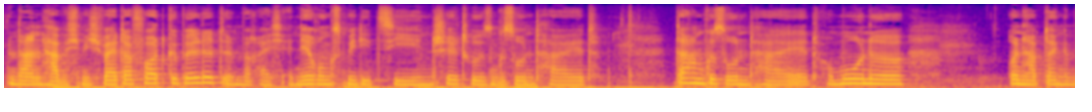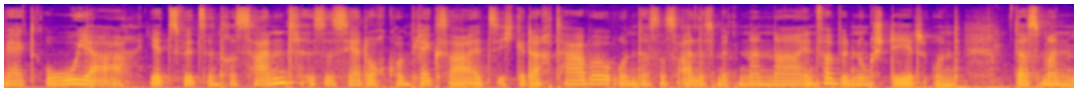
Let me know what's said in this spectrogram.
dann habe ich mich weiter fortgebildet im Bereich Ernährungsmedizin, Schilddrüsengesundheit, Darmgesundheit, Hormone und habe dann gemerkt, oh ja, jetzt wird es interessant. Es ist ja doch komplexer, als ich gedacht habe und dass es alles miteinander in Verbindung steht und dass man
